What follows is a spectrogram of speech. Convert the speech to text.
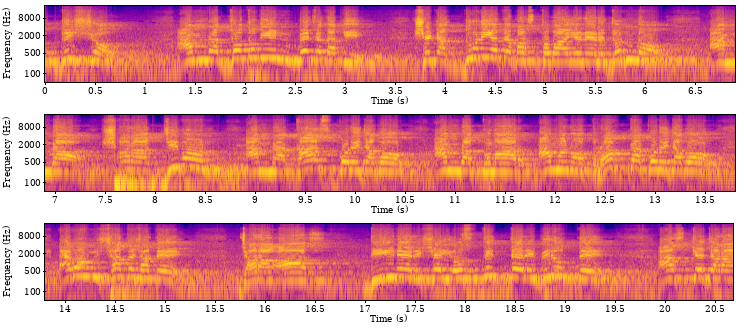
উদ্দেশ্য, আমরা যতদিন বেঁচে থাকি, সেটা দুনিয়াতে বাস্তবায়নের জন্য আমরা সারা জীবন আমরা কাজ করে যাব, আমরা তোমার আমানত রক্ষা করে যাব। এবং সাথে সাথে যারা আজ দিনের সেই অস্তিত্বের বিরুদ্ধে, আজকে যারা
